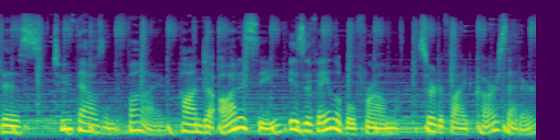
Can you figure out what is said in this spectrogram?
This 2005 Honda Odyssey is available from Certified Car Center.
